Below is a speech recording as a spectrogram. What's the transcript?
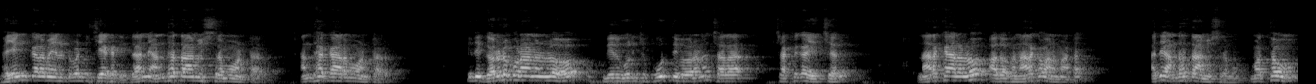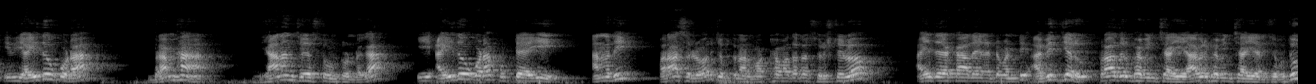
భయంకరమైనటువంటి చీకటి. దాన్ని అంధతామిశ్రమం అంటారు. అంధకారము అంటారు. ఇది గరుడ పురాణంలో దీని గురించి పూర్తి వివరణ చాలా చక్కగా ఇచ్చారు. నరకాలలో అదొక నరకం అన్నమాట. అది అంధతామిశ్రమం. మొత్తం ఇది ఐదు కూడా బ్రహ్మ ధ్యానం చేస్తూ ఉంటుండగా ఈ ఐదు కూడా పుట్టాయి అన్నది పరాశరుడు వారు చెబుతున్నారు. మొట్టమొదట సృష్టిలో ఐదు రకాలైనటువంటి అవిద్యలు ప్రాదుర్భవించాయి ఆవిర్భవించాయి అని చెబుతూ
